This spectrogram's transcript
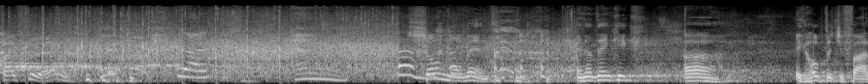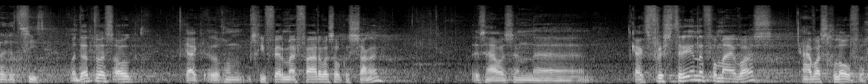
Vijf uur, hè? Ja. Zo'n moment. En dan denk ik... ah, ik hoop dat je vader het ziet. Maar dat was ook... Kijk, misschien verder, mijn vader was ook een zanger. Dus hij was een... eh, Kijk, het frustrerende voor mij was... Hij was gelovig.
